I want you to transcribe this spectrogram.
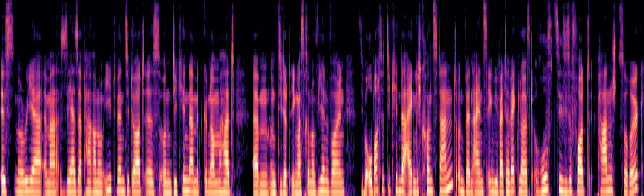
ist Maria immer sehr, sehr paranoid, wenn sie dort ist und die Kinder mitgenommen hat ähm, und die dort irgendwas renovieren wollen. Sie beobachtet die Kinder eigentlich konstant und wenn eins irgendwie weiter wegläuft, ruft sie sie sofort panisch zurück.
